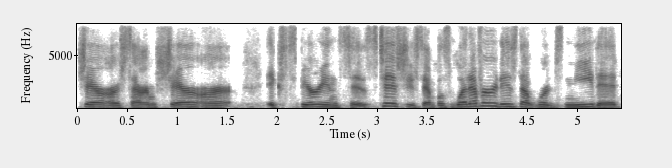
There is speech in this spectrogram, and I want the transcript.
share our serum, share our experiences, tissue samples, whatever it is that was needed,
